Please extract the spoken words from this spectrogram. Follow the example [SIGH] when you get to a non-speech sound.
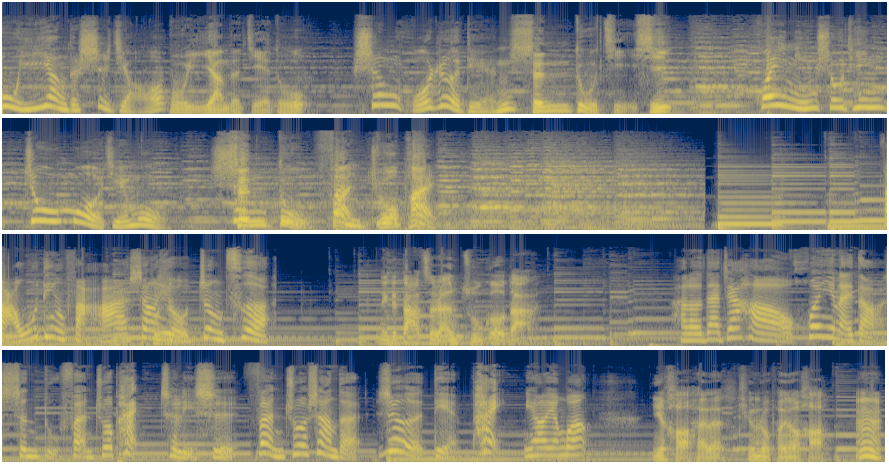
不一样的视角，不一样的解读，生活热点，深度解析。欢迎您收听周末节目《深度饭桌派》。法无定法，上有政策。那个大自然足够大。Hello，大家好，欢迎来到深度饭桌派，这里是饭桌上的热点派。你好，阳光。你好，Helen，听众朋友好。嗯，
